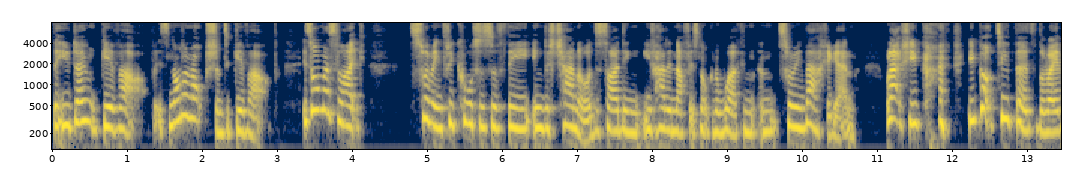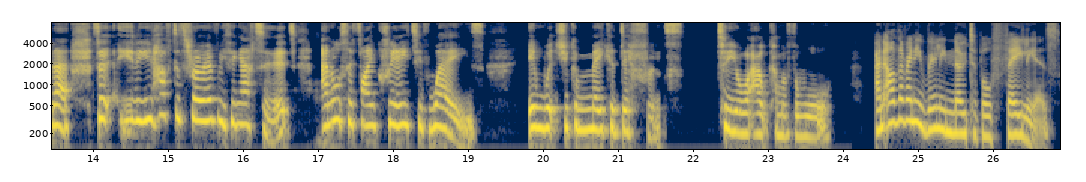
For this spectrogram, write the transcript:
that you don't give up. It's not an option to give up. It's almost like swimming three quarters of the English Channel and deciding you've had enough, it's not going to work, and, and swimming back again. Well, actually, you've got, you've got two thirds of the way there. So you, you have to throw everything at it and also find creative ways in which you can make a difference to your outcome of the war. And are there any really notable failures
